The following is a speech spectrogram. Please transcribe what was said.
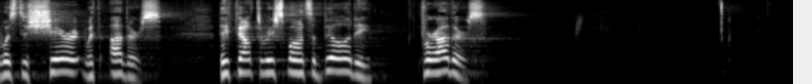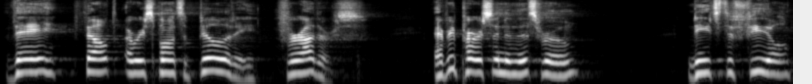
was to share it with others. They felt a responsibility for others. They felt a responsibility for others. Every person in this room needs to feel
